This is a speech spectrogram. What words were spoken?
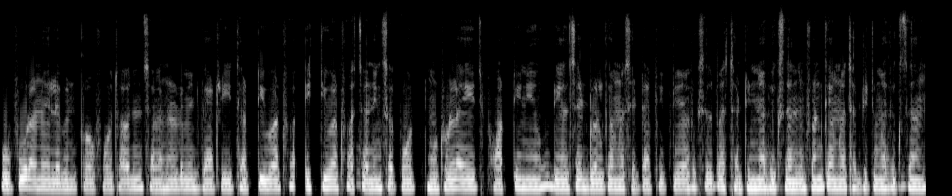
Oppo Reno 11 Pro 4700 mAh battery, 30W 80W fast charging support. Motorola Edge 40 new. Real set dual camera setup, 50MP plus 13MP and front camera 32MP perfection.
